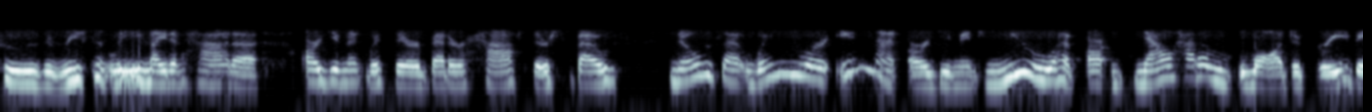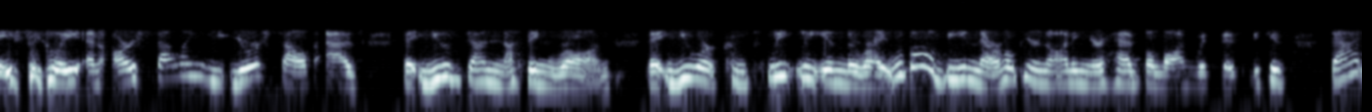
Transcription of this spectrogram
who's recently might have had a argument with their better half, their spouse, knows that when you are in that argument, you have are now had a law degree, basically, and are selling yourself as that you've done nothing wrong, that you are completely in the right. We've all been there. I hope you're nodding your heads along with this because that uh-huh.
